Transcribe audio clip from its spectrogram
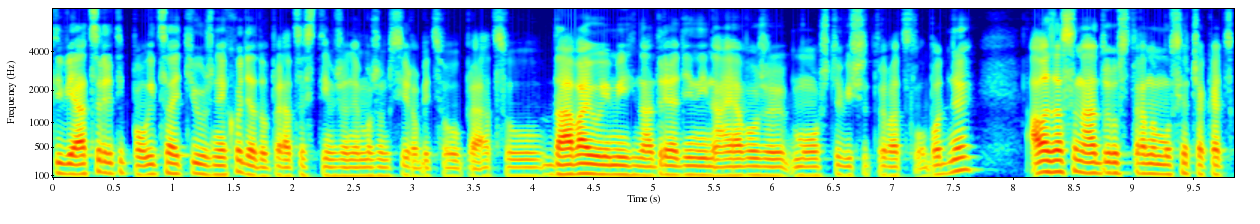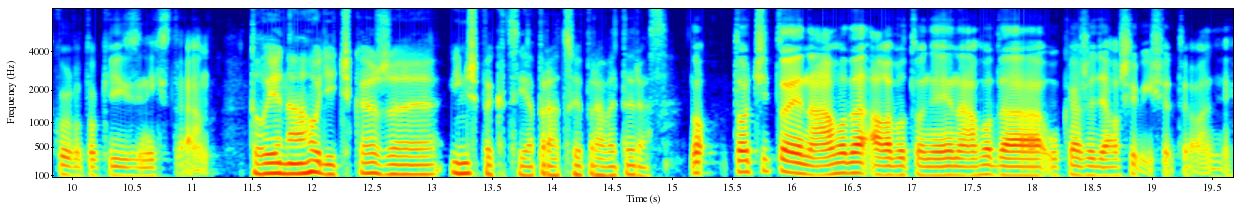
tí viacerí tí policajti už nechodia do práce s tým, že nemôžem si robiť svoju prácu. Dávajú im ich nadriadení najavo, že môžete vyšetrovať slobodne, ale zase na druhú stranu musia čakať skôr útoky z iných strán. To je náhodička, že inšpekcia pracuje práve teraz. No to, či to je náhoda, alebo to nie je náhoda, ukáže ďalšie vyšetrovanie.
